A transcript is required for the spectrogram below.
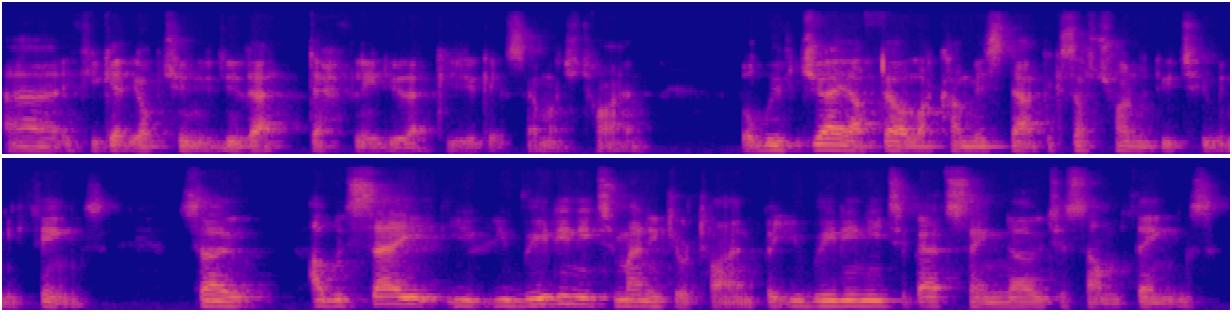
Uh, if you get the opportunity to do that, definitely do that because you get so much time. But with Jay, I felt like I missed out because I was trying to do too many things. So I would say you, you really need to manage your time, but you really need to be able to say no to some things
